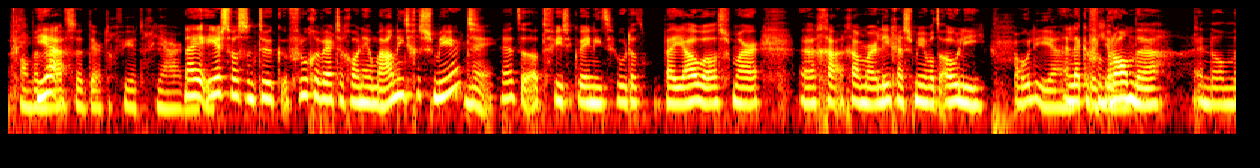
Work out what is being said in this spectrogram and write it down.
van de Ja. laatste 30, 40 jaar. Nou ja, eerst was het natuurlijk, vroeger werd er gewoon helemaal niet gesmeerd. Nee. Het advies, ik weet niet hoe dat bij jou was, maar ga, ga maar liggen, smeer wat olie Olie, ja. en lekker verbranden. En dan,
